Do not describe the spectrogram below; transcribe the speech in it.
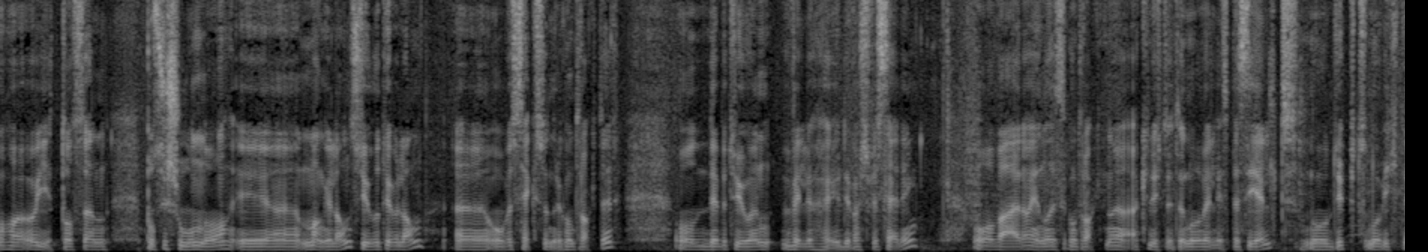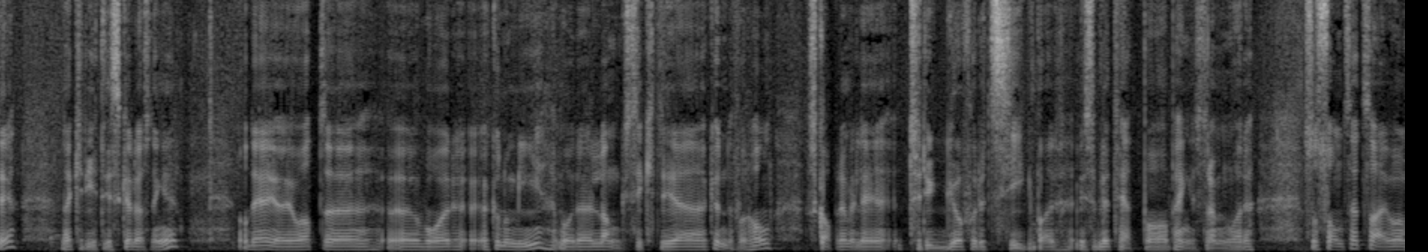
og har gitt oss en posisjon nå i eh, mange land, 27 land, eh, over 600 kontrakter. Og Det betyr jo en veldig høy diversifisering. Og hver av en av disse kontraktene er knyttet til noe veldig spesielt, noe dypt, noe viktig. Det er kritiske løsninger. Og Det gjør jo at uh, vår økonomi, våre langsiktige kundeforhold, skaper en veldig trygg og forutsigbar visibilitet på pengestrømmen våre. Så Sånn sett så er jo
